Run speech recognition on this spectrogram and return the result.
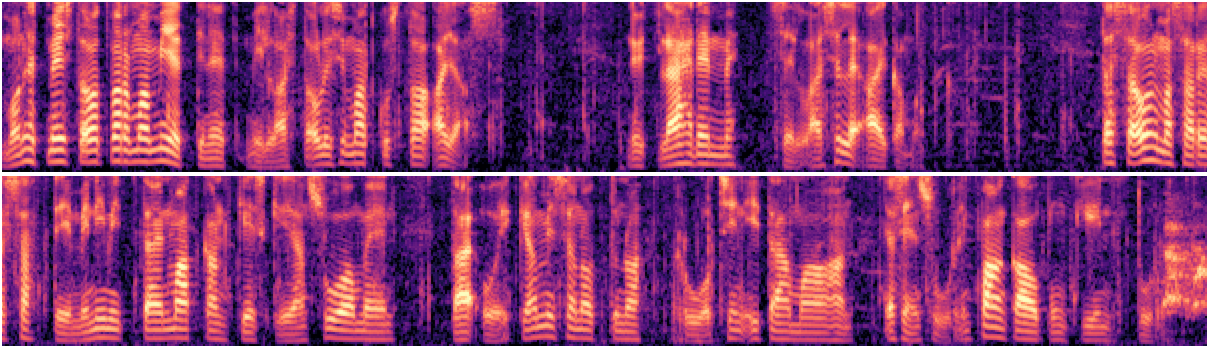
Monet meistä ovat varmaan miettineet, millaista olisi matkustaa ajassa. Nyt lähdemme sellaiselle aikamatkalle. Tässä ohjelmasarjassa teemme nimittäin matkan keskiään Suomeen, tai oikeammin sanottuna Ruotsin itämaahan ja sen suurimpaan kaupunkiin Turkuun.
